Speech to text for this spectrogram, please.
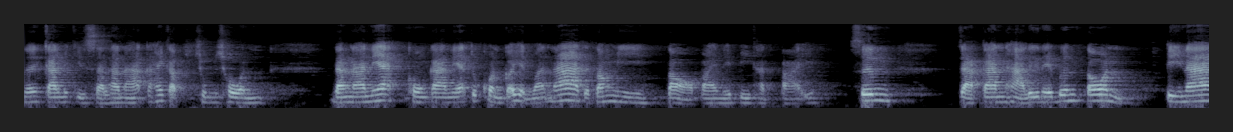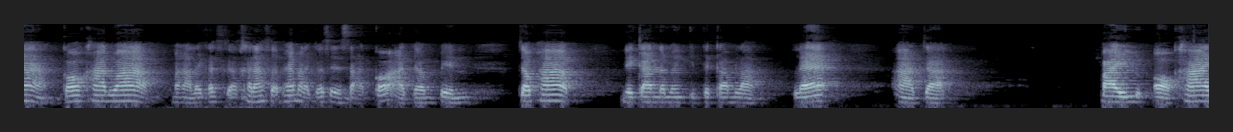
ในการมีจิตสาธารณะให้กับชุมชน ดังนั้นเนี่ยโครงการนี้ทุกคนก็เห็นว่าน่าจะต้องมีต่อไปในปีถัดไป ซึ่งจากการหารือในเบื้องต้น ปีหน้าก็คาดว่ามหาลัยคณะสัตวแพทย์มหาลัยเกษตรศาสตร์ก็อาจจะเป็นเจ้าภาพในการดำเนินกิจกรรมหลัก และอาจจะไปออกค่าย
